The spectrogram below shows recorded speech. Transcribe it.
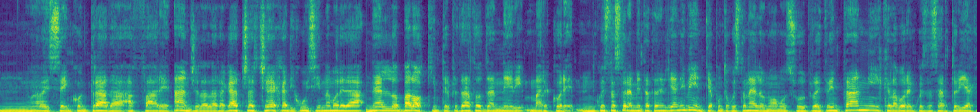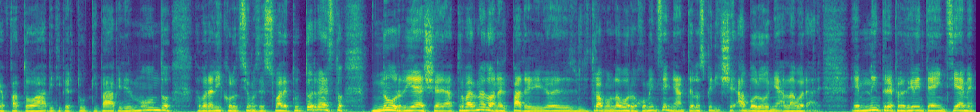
non mm, avesse incontrata a fare Angela, la ragazza cieca di cui si innamorerà Nello Balocchi, interpretato da Neri Marcoré. Mm, questa storia è ambientata negli anni 20, appunto questo Nello è un uomo sopra i 30 anni che lavora in questa sartoria che ha fatto abiti per tutti i papi del mondo, lavora lì con lo zio omosessuale e tutto il resto, non riesce a trovare una donna, il padre gli, gli trova un lavoro come insegnante e lo spedisce a Bologna a lavorare. E mentre praticamente è insieme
